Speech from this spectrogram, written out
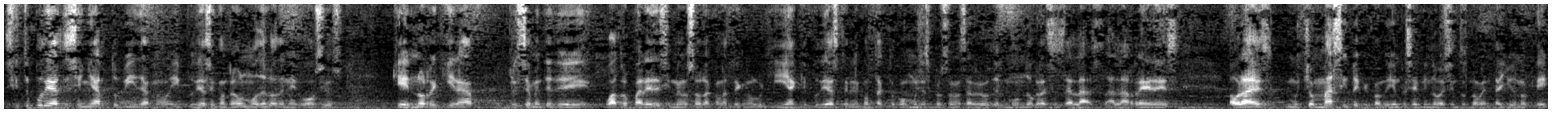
si tú pudieras diseñar tu vida, ¿no? Y pudieras encontrar un modelo de negocios que no requiera precisamente de cuatro paredes y menos ahora con la tecnología, que pudieras tener contacto con muchas personas alrededor del mundo gracias a las, a las redes. Ahora es mucho más simple que cuando yo empecé en 1991, que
